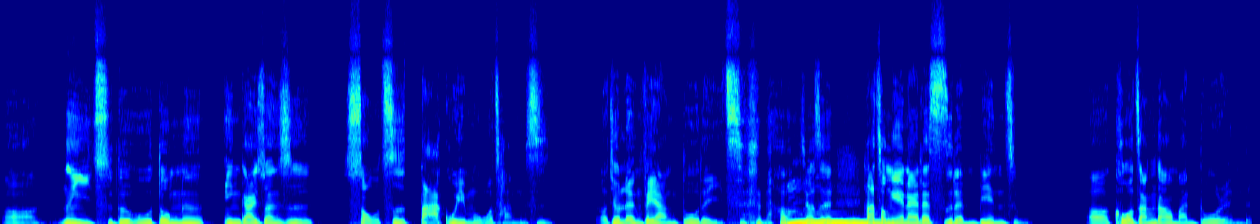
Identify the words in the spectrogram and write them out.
啊，那一次的活动呢，应该算是首次大规模尝试，哦、就人非常多的一次，然后就是他从原来的四人编组，呃，扩张到蛮多人的。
